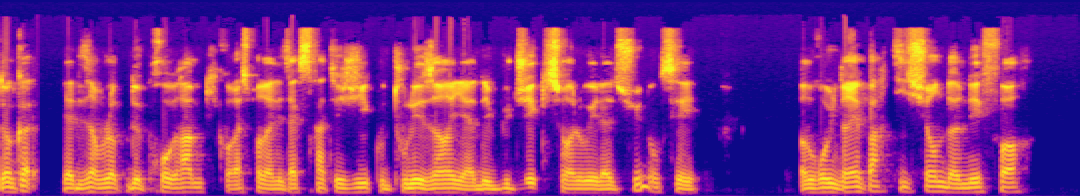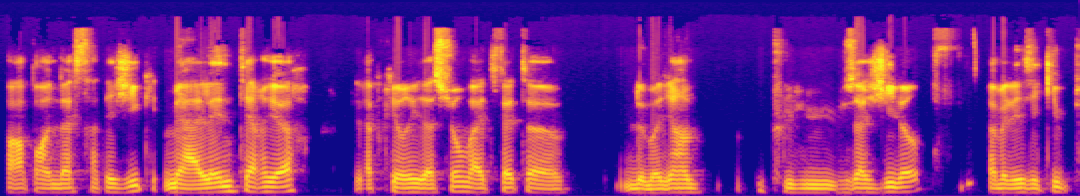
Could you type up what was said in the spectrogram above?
Donc, il y a des enveloppes de programmes qui correspondent à des axes stratégiques où tous les ans, il y a des budgets qui sont alloués là-dessus. Donc, c'est en gros une répartition d'un effort par rapport à un axe stratégique, mais à l'intérieur, la priorisation va être faite euh, de manière plus agile hein, avec les équipes.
